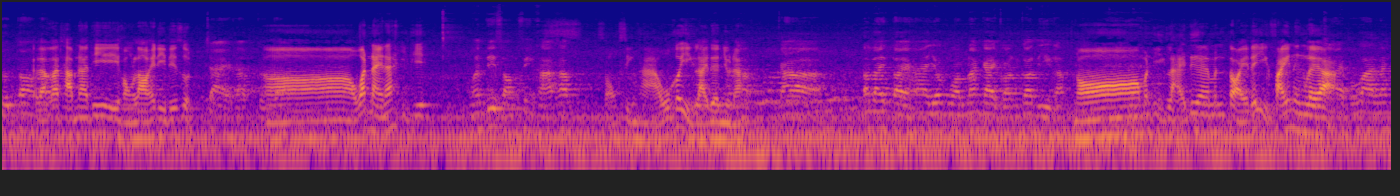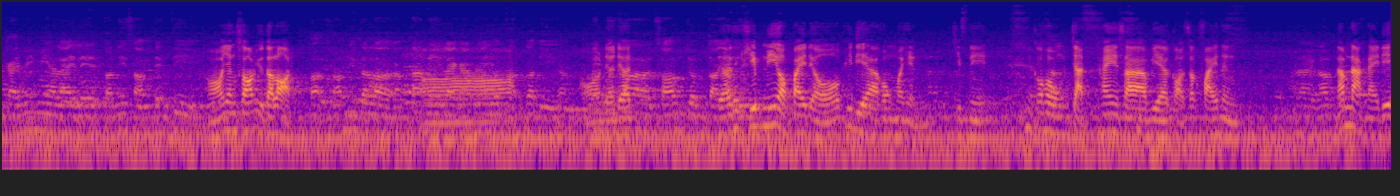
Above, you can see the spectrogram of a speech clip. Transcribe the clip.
ถูกต้องแล้วก็ทำหน้าที่ของเราให้ดีที่สุด ใช่ครับถูกอ๋อ ต้องวัดไหนนะอีกทีวันที่สองสิงหาครับสองสิงหาโอ้ก็อีกหลายเดือนอยู่นะ ก็ถ้าได้ต่อยห้ายกวอร์มร่างกายก่อนก็ดีครับอ๋อ มันอีกหลายเดือน มันต่อยได้อีกไฟต์หนึ่งเลยอะ ใช่เพราะว่าร่างกายไม่มีอะไรเลย ตอนนี้ซ้อมเต็มที่อ๋อ ยังซ้อมอยู่ตลอด ก็ซ้อมอยู่ตลอดครับถ้ามีรายการห้ายกครับก็ดีครับอ๋อเดี๋ยวเดี๋ยวไม่งั้นก็ซ้อมจนต่อย เดี๋ยวที่คลิปนี้ออกไปเดี๋ยวพี่เดียคงมาเห็นคลิปนี้ ก็คงจัดให้ซาเวียก่อนสักไฟต์หนึ่ง ได้ครับน้ำหนักไหนดี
